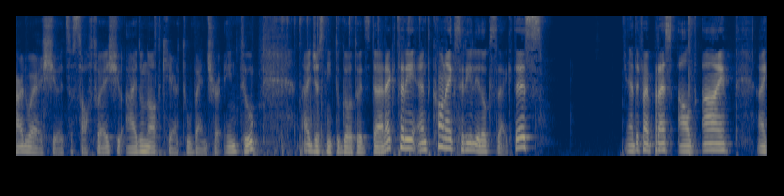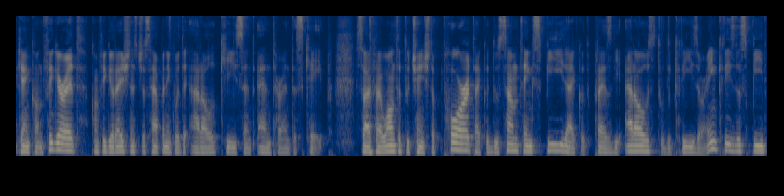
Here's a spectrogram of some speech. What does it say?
hardware issue, it's a software issue I do not care to venture into. I just need to go to its directory and Connex really looks like this. And if I press Alt-I, I can configure it. Configuration is just happening with the arrow keys and enter and escape. So if I wanted to change the port, I could do something, speed, I could press the arrows to decrease or increase the speed,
